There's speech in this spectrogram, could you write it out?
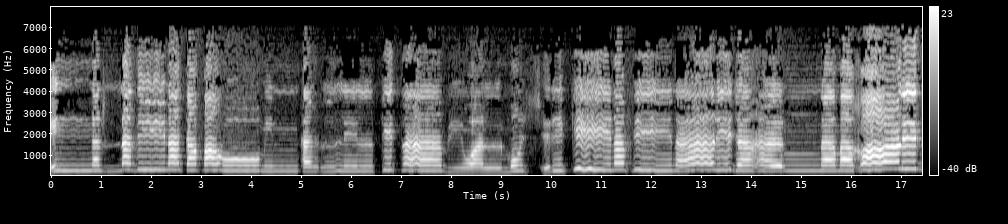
إن الذين كفروا من أهل الكتاب والمشركين في نار جهنم خالدين.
